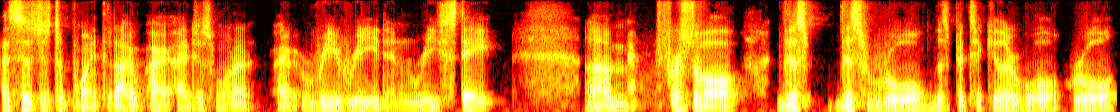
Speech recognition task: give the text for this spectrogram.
this is just a point that I, I, I just want to reread and restate. Um, first of all, this this rule, this particular rule, rule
